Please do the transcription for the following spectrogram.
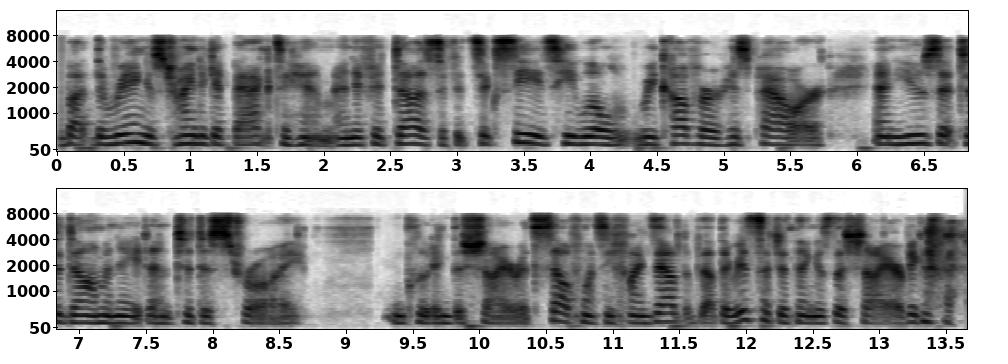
but the ring is trying to get back to him. And if it does, if it succeeds, he will recover his power and use it to dominate and to destroy including the Shire itself, once he finds out that there is such a thing as the Shire. Because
